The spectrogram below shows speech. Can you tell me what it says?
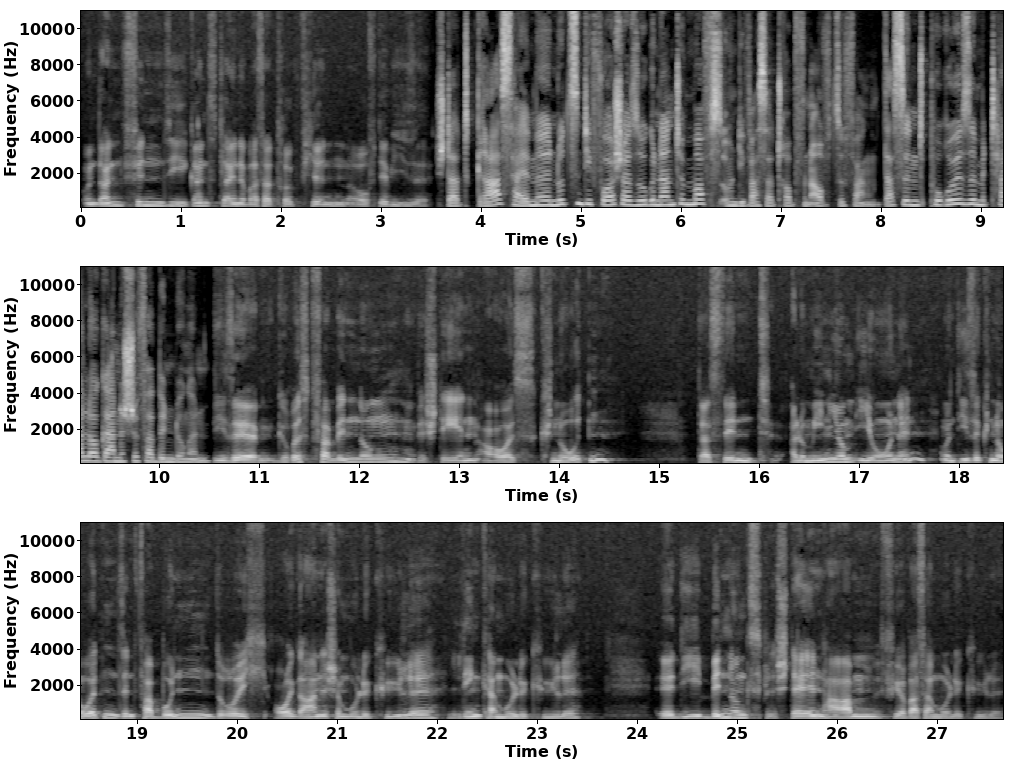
und dann finden sie ganz kleine Wassertröpfchen auf der Wiese. Statt Grashalme nutzen die Forscher sogenannte MOFs, um die Wassertropfen aufzufangen. Das sind poröse metallorganische Verbindungen. Diese Gerüstverbindungen bestehen aus Knoten, das sind Aluminium-Ionen und diese Knoten sind verbunden durch organische Moleküle, linker Moleküle, äh, die Bindungsstellen haben für Wassermoleküle.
